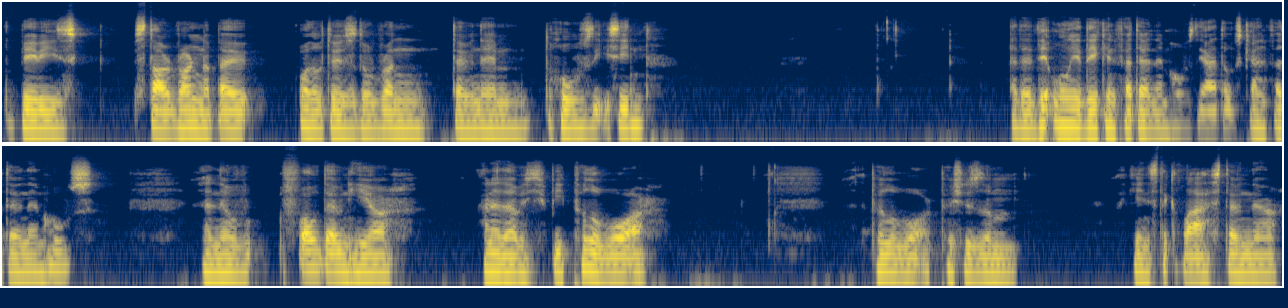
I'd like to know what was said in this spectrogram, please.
the babies start running about, what they'll do is they'll run down them the holes that you've seen. And they, only they can fit down them holes, the adults can't fit down them holes. And they'll fall down here, and there'll be a pool of water. The pool of water pushes them against the glass down there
